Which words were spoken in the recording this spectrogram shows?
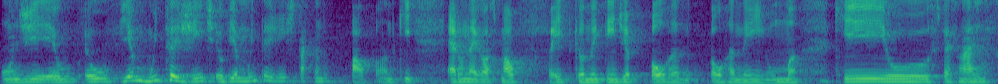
onde eu, eu via muita gente, eu via muita gente tacando pau, falando que era um negócio mal feito, que eu não entendia porra, porra nenhuma, que os personagens,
